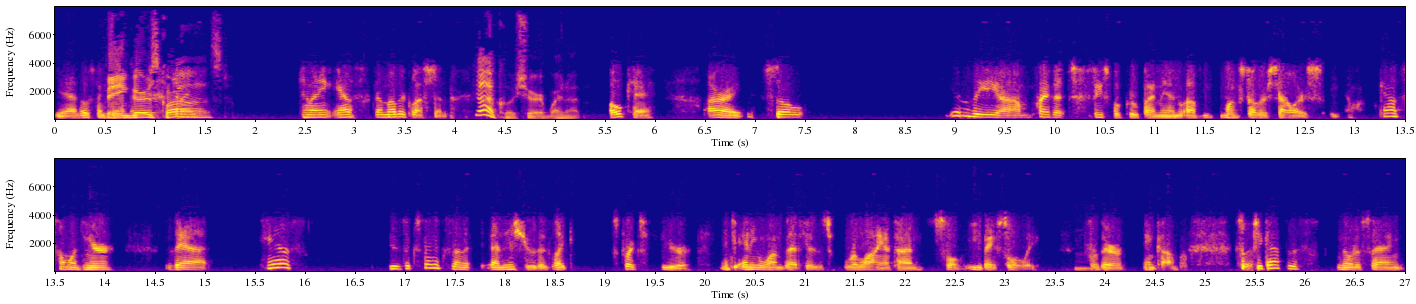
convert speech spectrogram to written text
Yeah, those things. happen. Fingers Can I- crossed. Can I ask another question? Yeah, of course, sure. Why not? Okay. All right. So, in the um, private Facebook group I'm in, amongst other sellers, got someone here that has is experiencing an, an issue that like strikes fear into anyone that is reliant on sol- eBay solely for their income. So she got this notice saying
